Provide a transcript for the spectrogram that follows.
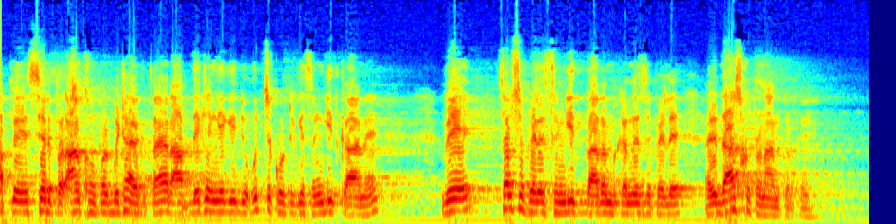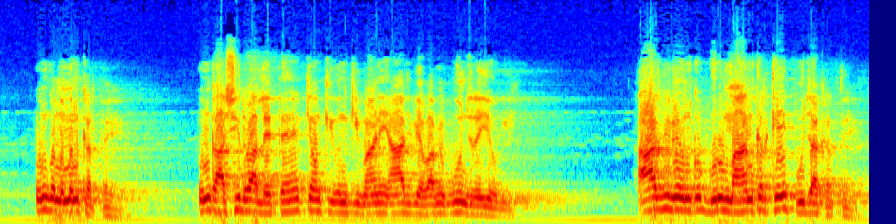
अपने सिर पर, आँखों पर बिठा रखता है। और आप देखेंगे कि जो उच्च कोटि के संगीतकार हैं, वे सबसे पहले संगीत प्रारंभ करने से पहले हरिदास को प्रणाम करते हैं। उनको नमन करते हैं। उनका आशीर्वाद लेते हैं, क्योंकि उनकी वाणी आज भी हवा में गूंज रही होगी। आज भी वे उनको गुरु मान करके ही पूजा करते हैं।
